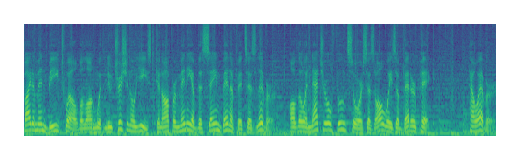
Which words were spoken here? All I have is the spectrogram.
Vitamin B12 along with nutritional yeast can offer many of the same benefits as liver, although a natural food source is always a better pick. However,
